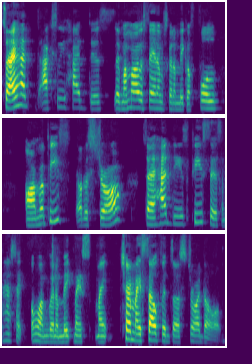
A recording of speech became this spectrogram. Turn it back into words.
So I had actually had this. Like my mom was saying, I was going to make a full armor piece out of straw. So I had these pieces, and I was like, oh, I'm going to make my my turn myself into a straw doll.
